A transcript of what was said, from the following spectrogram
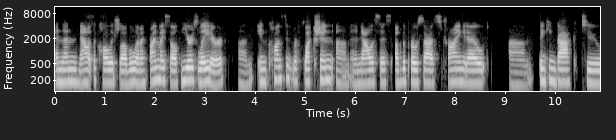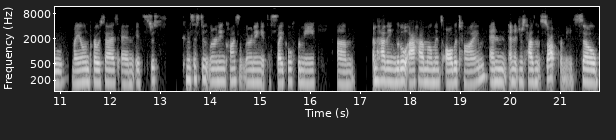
and then now at the college level. And I find myself years later um, in constant reflection um, and analysis of the process, trying it out, um, thinking back to my own process, and it's just consistent learning, constant learning. It's a cycle for me. Um, I'm having little aha moments all the time, and and it just hasn't stopped for me. So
